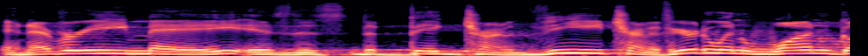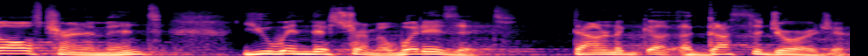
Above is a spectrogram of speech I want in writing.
and every May is this, the big tournament, the tournament. If you're to win one golf tournament, you win this tournament. What is it? Down in Augusta, Georgia,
